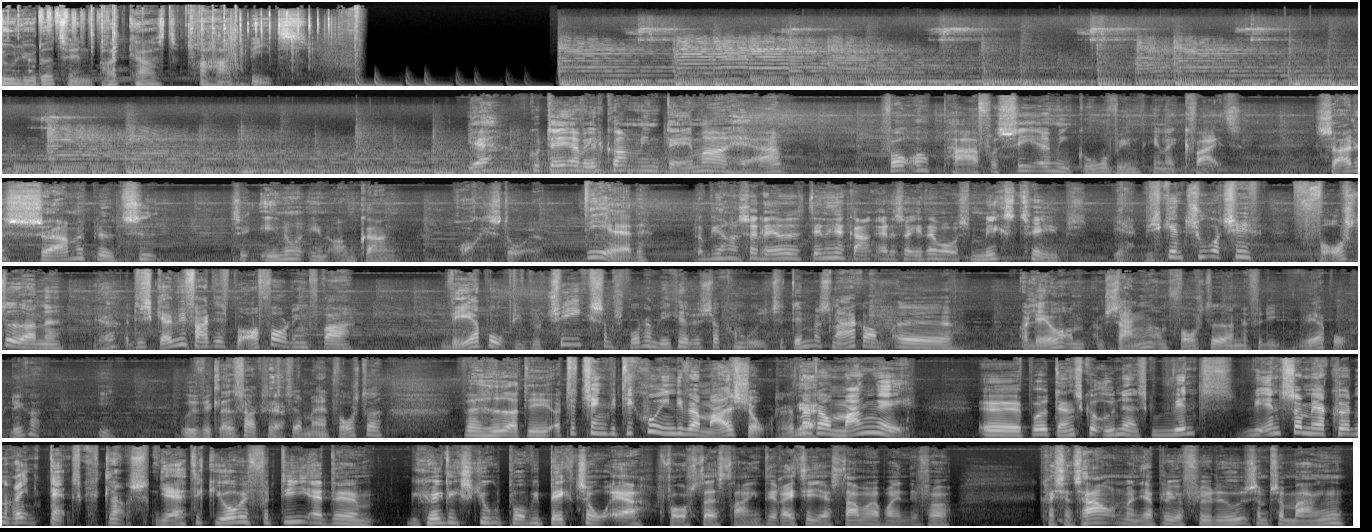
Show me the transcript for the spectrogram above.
Du lytter til en podcast fra Heartbeats. Ja, goddag og velkommen mine damer og herrer. For at parafrasere min gode ven Henrik Kvejt, så er det sørme blevet tid til endnu en omgang rockhistorie. Det er det. Og vi har så lavet, den her gang er det så et af vores mixtapes. Ja, vi skal en tur til forstederne. Ja. Og det skal vi faktisk på opfordring fra Værebro Bibliotek, som spurgte, om vi ikke havde lyst til at komme ud til dem og snakke om øh, og lave om, om sange om forstederne, fordi Værebro ligger i, ude ved Gladsaxe, Ja. som er en forstad. Hvad hedder det? Og det tænkte vi, det kunne egentlig være meget sjovt. Dem Ja. er der jo mange af, øh, både danske og udenlandske. Vi endte, vi endte så med at køre den rent dansk, Claus. Ja, det gjorde vi, fordi at, øh, vi kan jo ikke lægge skjult på, at vi begge to er forstadsdrenge. Det er rigtigt, jeg stammer oprindeligt fra Christianshavn, men jeg blev jo flyttet ud som så mange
